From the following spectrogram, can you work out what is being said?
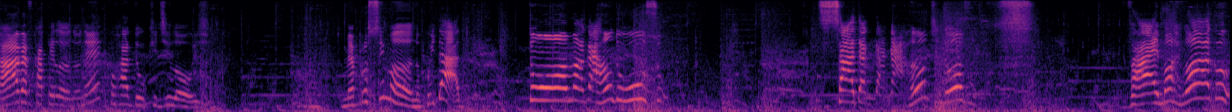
Ah, vai ficar pelando, né? Com o Hadouken de longe. Tô me aproximando, cuidado. Toma, agarrando o urso. Sai da agarrão de novo. Vai, morre logo.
